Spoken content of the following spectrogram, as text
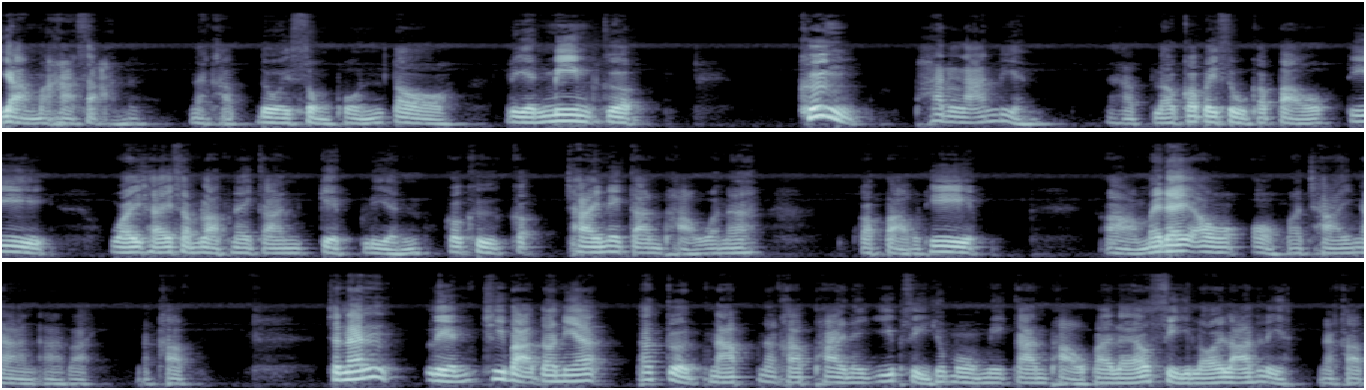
อย่างมหาศาลเลยนะครับ โดยส่งผลต่อเหรียญมีมเกือบครึ่งพันล้านเหรียญนะครับ แล้วก็ไปสู่กระเป๋าที่ไว้ใช้สำหรับในการเก็บเหรียญก็คือใช้ในการเผาอะนะ กระเป๋าที่ ไม่ได้เอาออกมาใช้งานอะไรนะครับ ฉะนั้นเหรียญชีบะตอนนี้ถ้าเกิดนับนะครับ ภายใน 24 ชั่วโมงมีการเผาไปแล้ว 400 ล้านเหรียญนะครับ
